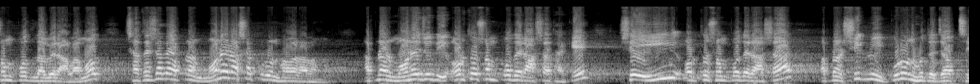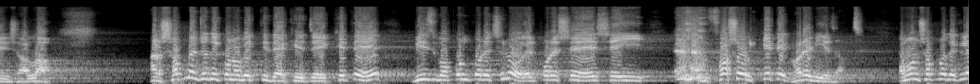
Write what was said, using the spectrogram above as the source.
সম্পদ লাভের আলামত, সাথে সাথে আপনার মনের আশা পূরণ হওয়ার আলামত। আপনার মনে যদি অর্থ সম্পদের আশা থাকে, সেই অর্থ সম্পদের আশা আপনার শীঘ্রই পূরণ হতে যাচ্ছে ইনশাআল্লাহ। আর স্বপ্নে যদি কোনো ব্যক্তি দেখে যে খেতে বীজ বপন করেছিল, এরপরে সে সেই ফসল কেটে ঘরে নিয়ে যাচ্ছে, এমন স্বপ্ন দেখলে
